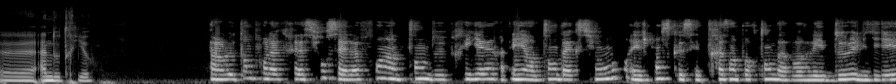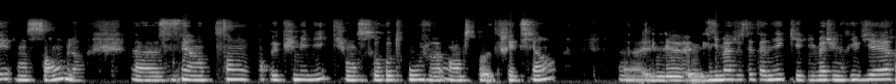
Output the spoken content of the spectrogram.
nos trios alors le temps pour la création, c'est à la fois un temps de prière et un temps d'action, et je pense que c'est très important d'avoir les deux liés ensemble. Euh, c'est un temps œcuménique, on se retrouve entre chrétiens, euh, l'image de cette année, qui est l'image d'une rivière,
